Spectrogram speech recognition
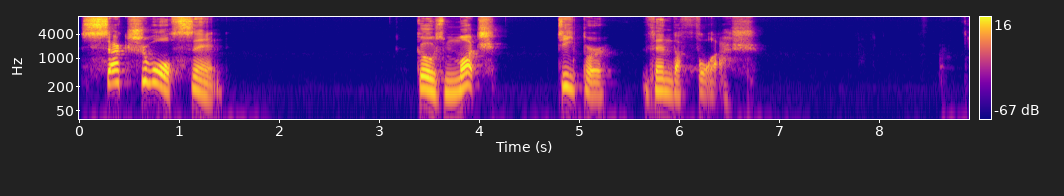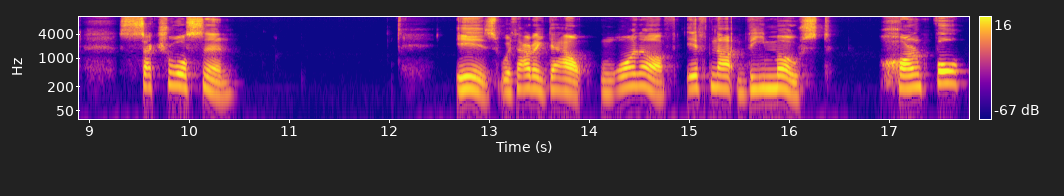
sexual sin goes much deeper than the flesh. Sexual sin is, without a doubt, one of, if not the most harmful,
